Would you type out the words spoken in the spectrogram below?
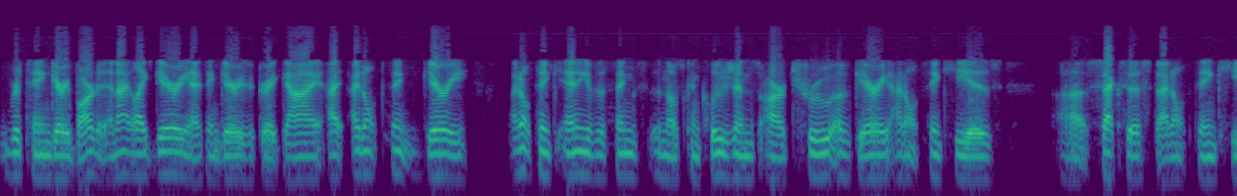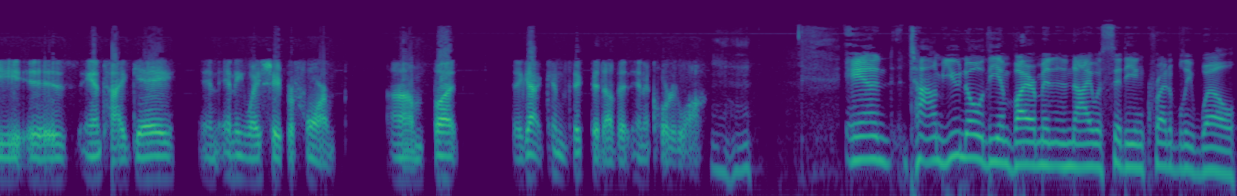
retain Gary Barta? And I like Gary. I think Gary's a great guy. I, I don't think Gary, I don't think any of the things in those conclusions are true of Gary. I don't think he is uh, sexist. I don't think he is anti-gay in any way, shape, or form. Um, but they got convicted of it in a court of law. And Tom, you know the environment in Iowa City incredibly well.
